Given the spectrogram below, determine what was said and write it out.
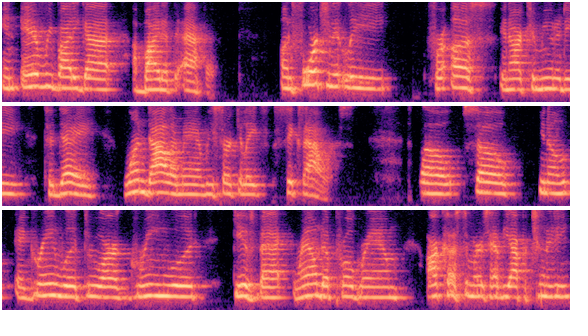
and everybody got a bite at the apple. Unfortunately, for us in our community today, one dollar man recirculates six hours. So, so you know, at Greenwood through our Greenwood Gives Back Roundup program, our customers have the opportunity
